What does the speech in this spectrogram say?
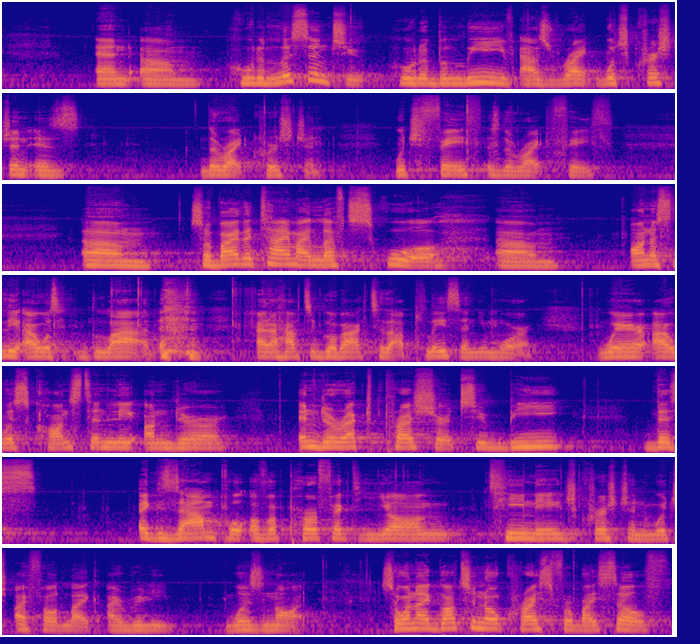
and um, who to listen to, who to believe as right, which Christian is the right Christian, which faith is the right faith. Um, so by the time I left school, um, honestly, I was glad I don't have to go back to that place anymore where I was constantly under indirect pressure to be this example of a perfect young teenage Christian, which I felt like I really was not. So when I got to know Christ for myself,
